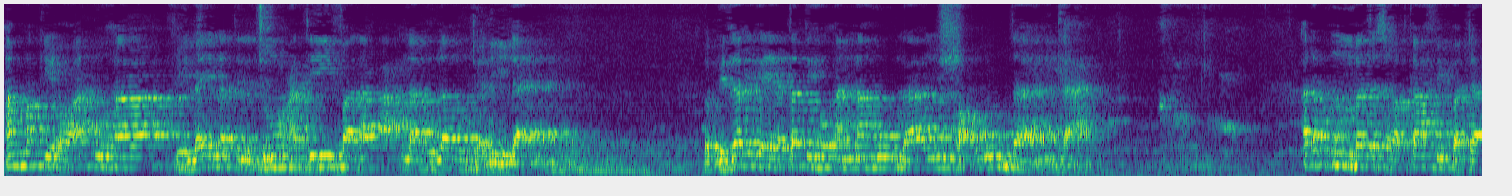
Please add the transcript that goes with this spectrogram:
amma qira'atuha fi lailatil jum'ati fala a'lamu lahu dalilan. Wa bidzalika yattatihu annahu la yushra'u dzalika. Ada membaca surat kahfi pada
